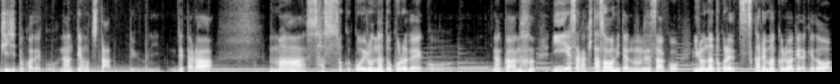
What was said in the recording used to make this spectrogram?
記事とかでこう何点落ちたっていうふうに出たらまあ早速こういろんなところでこうなんかあの いい餌が来たぞみたいなのでさこういろんなところでつつかれまくるわけだけど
